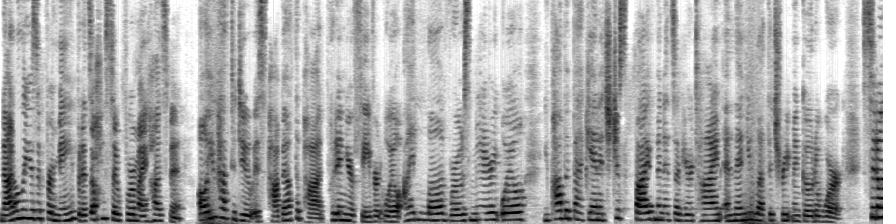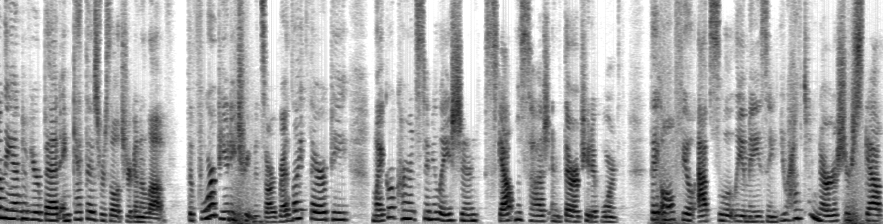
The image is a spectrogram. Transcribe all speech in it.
Not only is it for me, but it's also for my husband. All you have to do is pop out the pod, put in your favorite oil. I love rosemary oil. You pop it back in, it's just five minutes of your time, and then you let the treatment go to work. Sit on the end of your bed and get those results you're gonna love. The four beauty treatments are red light therapy, microcurrent stimulation, scalp massage, and therapeutic warmth. They all feel absolutely amazing. You have to nourish your scalp,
